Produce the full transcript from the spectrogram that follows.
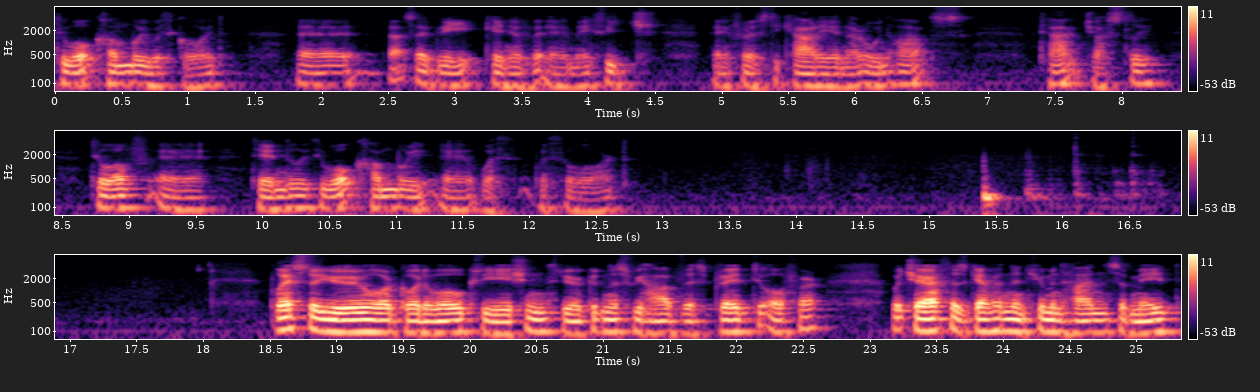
to walk humbly with God. Uh, that's a great kind of uh, message for us to carry in our own hearts. To act justly, to love tenderly, to walk humbly with, with the Lord. Blessed are you, Lord God of all creation. Through your goodness we have this bread to offer, which earth has given and human hands have made.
